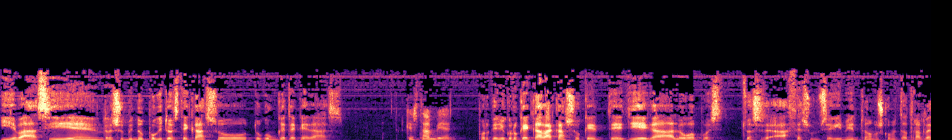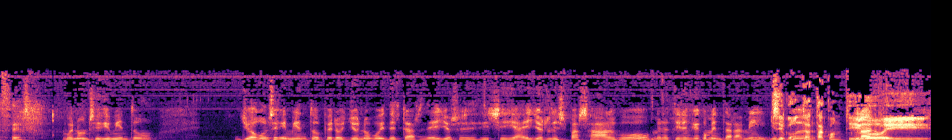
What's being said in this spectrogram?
Y Eva, así en resumiendo un poquito este caso, ¿tú con qué te quedas? Que están bien. Porque yo creo que cada caso que te llega, luego pues tú haces un seguimiento, lo hemos comentado otras veces. Bueno, un seguimiento. Yo hago un seguimiento, pero yo no voy detrás de ellos. Es decir, si a ellos les pasa algo, me lo tienen que comentar a mí. Yo sí, no puedo- contacta contigo Claro, y...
